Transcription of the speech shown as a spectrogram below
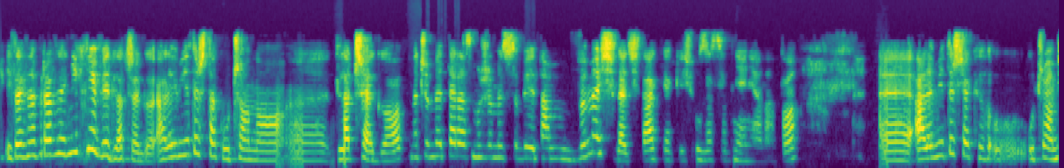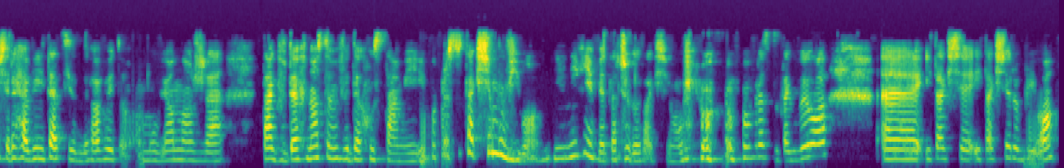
I tak naprawdę nikt nie wie dlaczego, ale mnie też tak uczono, e, dlaczego. Znaczy, my teraz możemy sobie tam wymyśleć tak, jakieś uzasadnienia na to, e, ale mnie też, jak uczyłam się rehabilitacji oddechowej, to mówiono, że tak, wdech nosem, wydech ustami. I po prostu tak się mówiło. Nikt nie wie, dlaczego tak się mówiło. Po prostu tak było e, i tak się, i tak się robiło.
